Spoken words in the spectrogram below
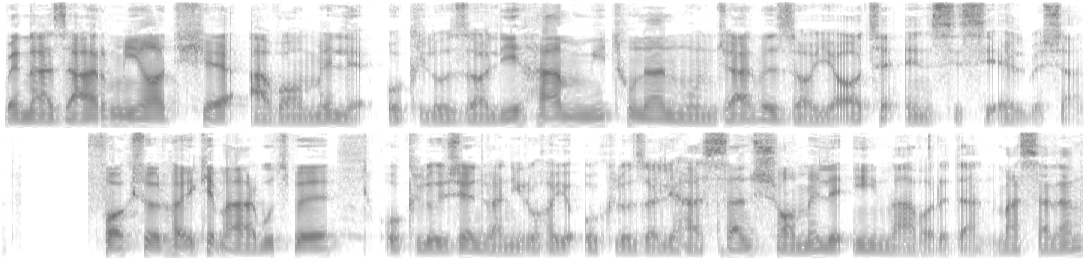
به نظر میاد که عوامل اوکلوزالی هم می‌تونن منجر به ضایعات NCCL بشن. فاکتورهایی که مربوط به اوکلوژن و نیروهای اوکلوزالی هستند شامل این مواردن. مثلا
